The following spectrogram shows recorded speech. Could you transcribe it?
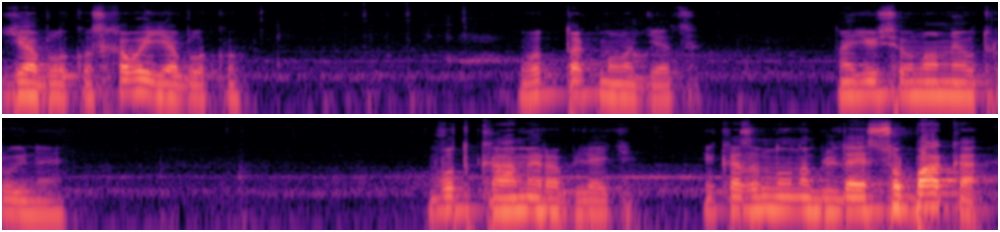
Яблуко, схавай яблуко. Вот так молодець. Надіюся, воно не отруйне. Вот камера, блядь, яка за мною наблюдає. Собака!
